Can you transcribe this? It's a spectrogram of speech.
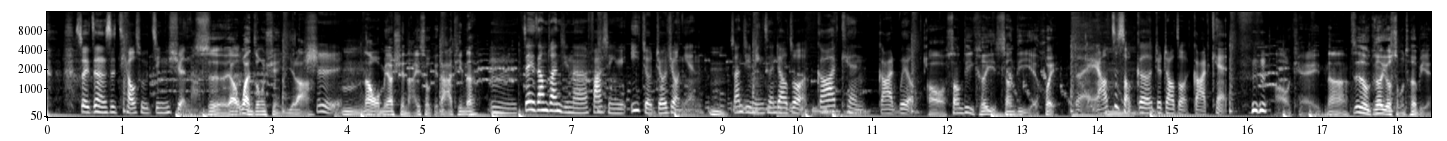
所以真的是挑出精选啊。是要万中选一啦。是，嗯，那我们要选哪一首给大家听呢？嗯，这张专辑呢发行于一九九九年，嗯，专辑名称叫做《God Can, God Will》，哦，上帝可以，上帝也会。对，然后这首歌就叫做《God Can》。OK，那这首歌有什么特别？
